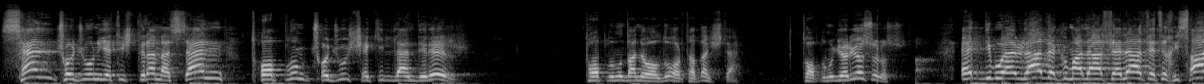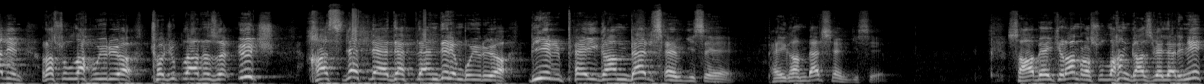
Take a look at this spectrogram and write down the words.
Sen çocuğunu yetiştiremezsen toplum çocuğu şekillendirir. Toplumunda ne oldu ortada işte. Toplumu görüyorsunuz. Eddibu evladekum ala selateti hisalin. Resulullah buyuruyor. Çocuklarınızı üç hasletle edeplendirin buyuruyor. Bir peygamber sevgisi. Peygamber sevgisi. Sahabe-i kiram Resulullah'ın gazvelerini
